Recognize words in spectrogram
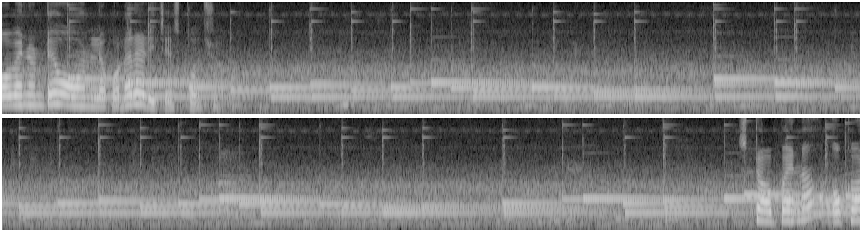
ఓవెన్ ఉంటే ఓవెన్లో కూడా రెడీ చేసుకోవచ్చు. స్టవ్ పైన ఒక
